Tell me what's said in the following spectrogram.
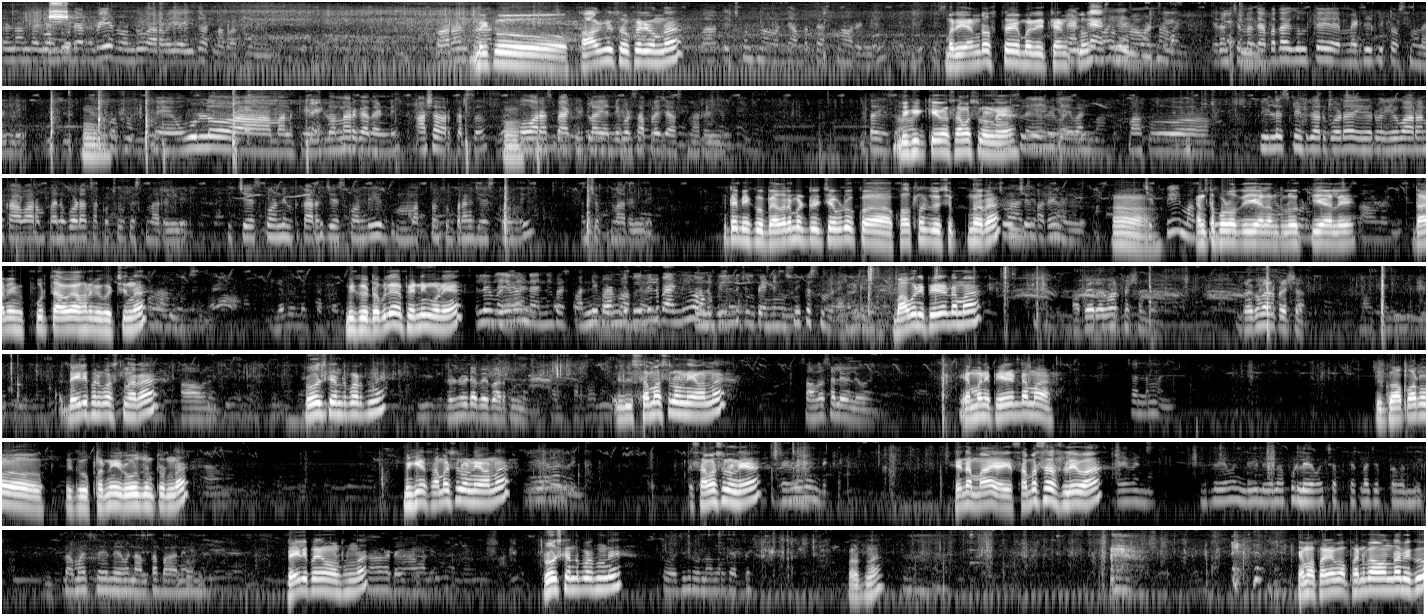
రెండు డెబ్బై రెండు అరవై ఐదు అట్లా పడుతుంది. మీకు తాగునీరు సౌకర్యం ఉందా? బాగా తెచ్చుకుంటున్నామండి అందరు తెస్తున్నారండి. మరి ఎండ వస్తే మరి టెంట్లు? ఏదైనా చిన్న దెబ్బ తగిలితే మెడికల్ కిట్ వస్తుందండి. మేము ఊళ్ళో మనకి వీళ్ళు ఉన్నారు కదండి ఆశా వర్కర్స్ ఓఆర్ఎస్ ప్యాకెట్లు అవన్నీ కూడా సప్లై చేస్తున్నారండి. మీకు ఇంకేమైనా సమస్యలు ఉన్నాయా. మాకు ఫీల్డ్ అసిస్టెంట్ గారు కూడా ఏ ఏ వారానికి ఆ వారం పని కూడా చక్కగా చూపిస్తున్నారండి. ఇది చేసుకోండి ఇంత కరెక్ట్ చేసుకోండి మొత్తం శుభ్రంగా చేసుకోండి అని చెప్తున్నారండి. అంటే మీకు బెదరమెంట్ ఇచ్చేప్పుడు కొలతలు చూసి చెప్తున్నారా? మాకు ఎంత పొడవు తీయాలి ఎంత లోతు తీయాలి? దాని మీద పూర్తి అవగాహన మీకు వచ్చిందా? మీకు డబ్బులు ఏమైనా పెండింగ్ ఉన్నాయా? బాబు నీ పేరేంటమ్మా? రఘువర్ ప్రశాంత్ రఘువర్ ప్రశాంత్. డైలీ పనికి వస్తున్నారా? అవునండి. రోజుకి ఎంత పడుతుంది? రెండు డెబ్బై పడుతుందండి ఇది సమస్యలు ఉన్నాయి ఏమన్నా? సమస్యలు ఏమి లేవండి. ఏమ్మా నీ పేరేంటమ్మా? ఈ గోపురంలో మీకు పని రోజు ఉంటుందా? మీకు ఏం సమస్యలు ఉన్నాయన్నా సమస్యలు ఉన్నాయా? ఏంటమ్మా సమస్యలు అసలు లేవా? లేవండి. లేనప్పుడు లేవో? చెప్పి ఎట్లా చెప్తామండి సమాచారం లేవండి అంతా బాగానే ఉంది. డైలీ పని ఉంటుందా? డైలీ రోజుకి ఎంత పడుతుంది? రోజుకి రెండు వందల డెబ్బై. పడుతుందా? ఏమా పని బా- పని బాగుందా మీకు?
